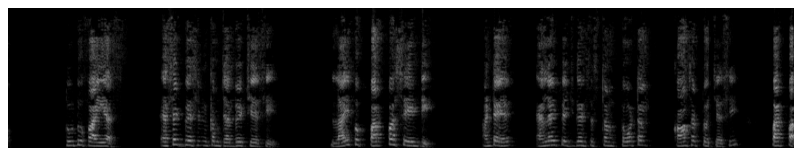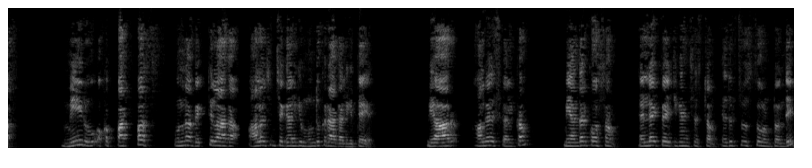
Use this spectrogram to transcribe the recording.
two to five years asset based income generate చేసి లైఫ్ పర్పస్ ఏంటి? అంటే Enlife education system total concept వచ్చేసి పర్పస్ మీరు ఒక పర్పస్ ఉన్న వ్యక్తిలాగా ఆలోచించగలిగి ముందుకు రాగలిగితే ఆర్ ఆల్వేస్ వెల్కమ్ మీ అందరి కోసం ఎన్లైఫ్ ఎడ్యుకేషన్ సిస్టమ్ ఎదురు చూస్తూ ఉంటుంది.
